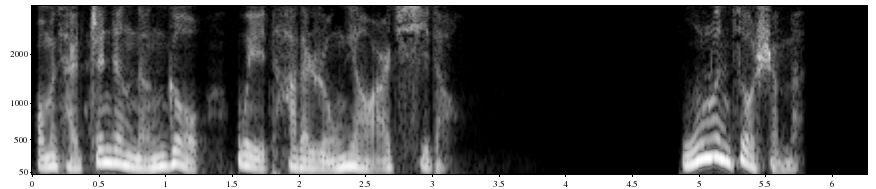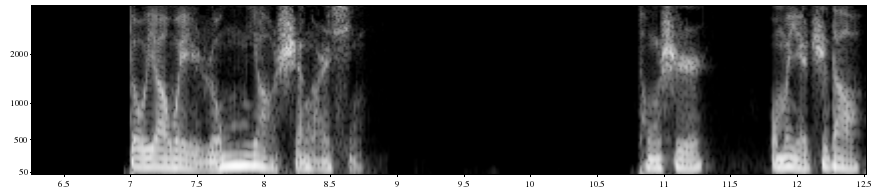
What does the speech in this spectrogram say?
我们才真正能够为他的荣耀而祈祷。无论做什么，都要为荣耀神而行。同时，我们也知道，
